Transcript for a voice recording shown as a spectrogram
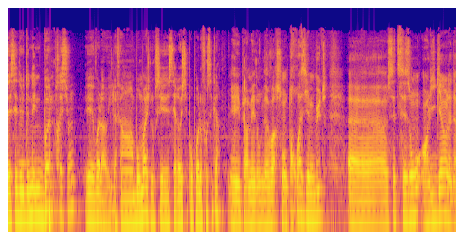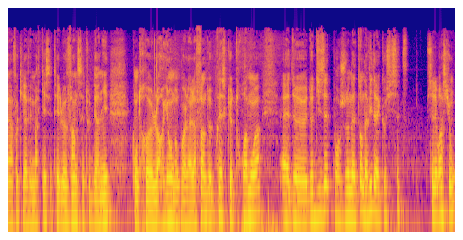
essaie de lui donner une bonne pression et voilà il a fait un bon match donc c'est réussi pour Paulo Fonseca. Et il permet donc d'avoir son troisième but euh, cette saison en Ligue 1. La dernière fois qu'il avait marqué c'était le 27 août dernier contre Lorient. Donc voilà la fin de presque trois mois. Euh, de, de disette pour Jonathan David avec aussi cette célébration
